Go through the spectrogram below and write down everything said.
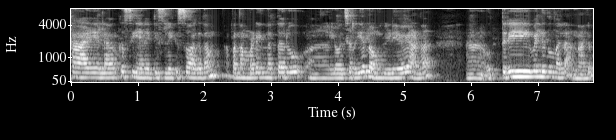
ഹായ് എല്ലാവർക്കും സി എൻ ഐറ്റീസിലേക്ക് സ്വാഗതം. അപ്പം നമ്മുടെ ഇന്നത്തെ ഒരു ലോ ചെറിയ ലോങ് വീഡിയോയാണ് ഒത്തിരി വലിയതൊന്നുമല്ല എന്നാലും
